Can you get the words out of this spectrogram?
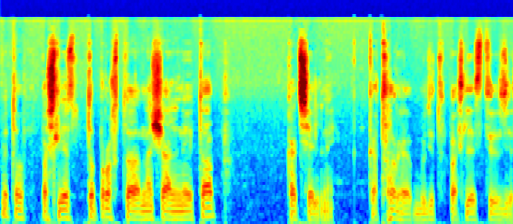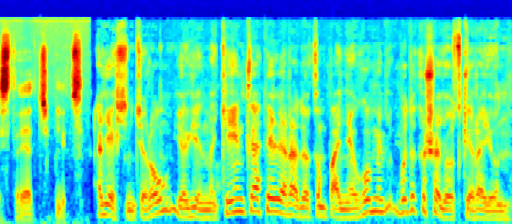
это, послед... это просто начальный этап котельный которая будет впоследствии здесь стоять теплица. Олег Сентеров, Евген Макеенко, телерадиокомпания «Гомель», Будокошалевский район.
